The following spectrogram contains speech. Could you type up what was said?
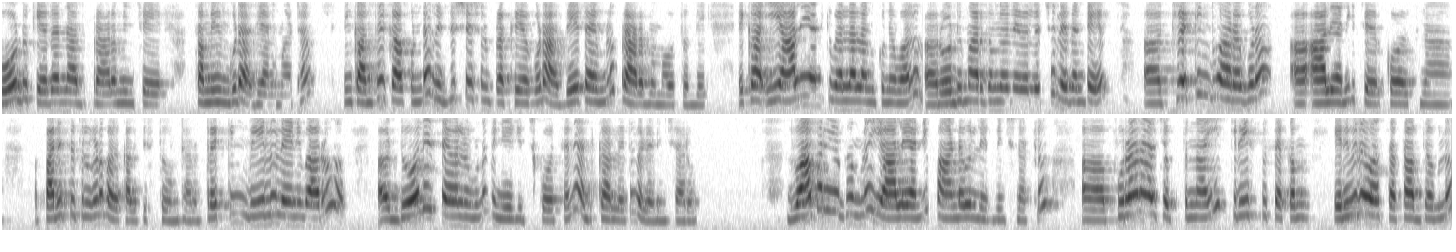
బోర్డు కేదార్నాథ్ ప్రారంభించే సమయం కూడా అదే అన్నమాట. ఇంకా అంతేకాకుండా రిజిస్ట్రేషన్ ప్రక్రియ కూడా అదే టైంలో ప్రారంభం అవుతుంది ఇక ఈ ఆలయానికి వెళ్ళాలనుకునే వాళ్ళు రోడ్డు మార్గంలోనే వెళ్ళొచ్చు లేదంటే ట్రెక్కింగ్ ద్వారా కూడా ఆలయానికి చేరుకోవాల్సిన పరిస్థితులు కూడా వాళ్ళు కల్పిస్తూ ఉంటారు. ట్రెక్కింగ్ వీలు లేని వారు డోలీ సేవలను కూడా వినియోగించుకోవచ్చని అధికారులు అయితే వెల్లడించారు. ద్వాపర యుగంలో ఈ ఆలయాన్ని పాండవులు నిర్మించినట్లు పురాణాలు చెప్తున్నాయి. క్రీస్తు శకం ఎనిమిదవ శతాబ్దంలో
